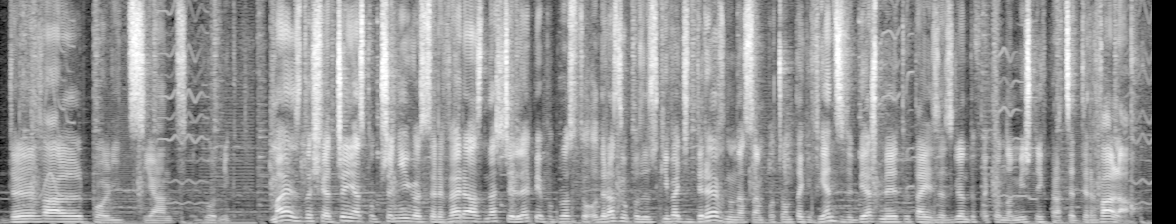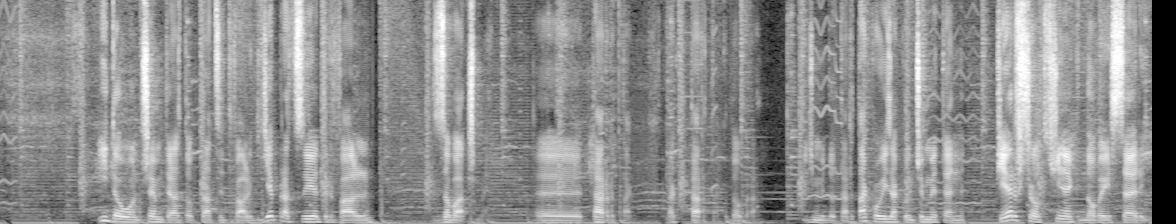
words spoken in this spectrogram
Drwal, policjant, górnik. Mając doświadczenia z poprzedniego serwera, znacznie lepiej po prostu od razu pozyskiwać drewno na sam początek, więc wybierzmy tutaj ze względów ekonomicznych pracę Drwala. I dołączymy teraz do pracy Drwal. Gdzie pracuje Drwal? Zobaczmy. Yy, tartak, tak, tartak, dobra. Idźmy do Tartaku i zakończymy ten pierwszy odcinek nowej serii.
